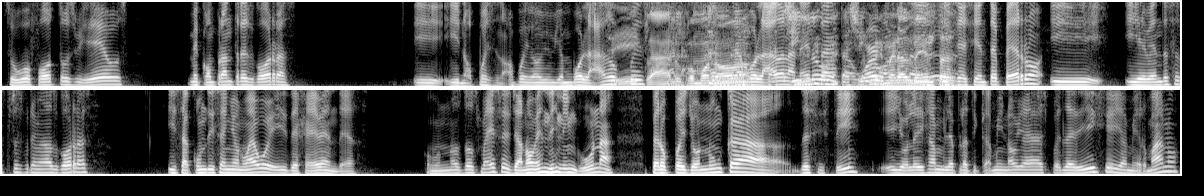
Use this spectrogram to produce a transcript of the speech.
Subo fotos, videos. Me compran tres gorras. Y, y no, pues no, pues yo bien volado, Sí, pues. claro, Bien cómo Bien no. volado, la chilo, neta. está chilo. huevo, Primeras ándale. Y ventas. se siente perro y, y vendo esas tres primeras gorras y saco un diseño nuevo y dejé de vender. Como unos dos meses ya no vendí ninguna. Pero pues yo nunca desistí. Y yo le dije a mi, le platicé a mi novia, después le dije y a mi hermano.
